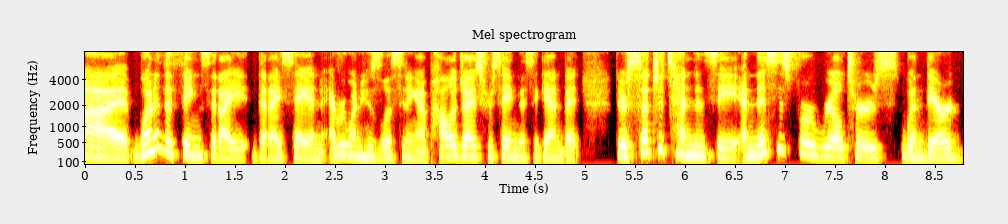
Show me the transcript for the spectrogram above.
uh, one of the things that I that I say, and everyone who's listening, I apologize for saying this again, but there's such a tendency, and this is for realtors when they're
